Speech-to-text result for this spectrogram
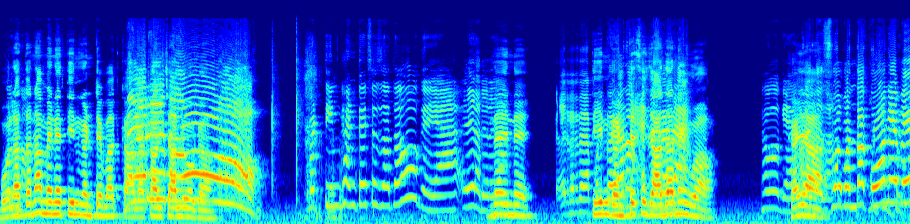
बोला था ना मैंने तीन घंटे बाद काला काल चालू होगा। बट तीन घंटे से ज़्यादा हो गया नहीं नहीं। तीन घंटे से ज़्यादा नहीं हुआ। हो। गया क्या? दसवा बंदा कौन है बे?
